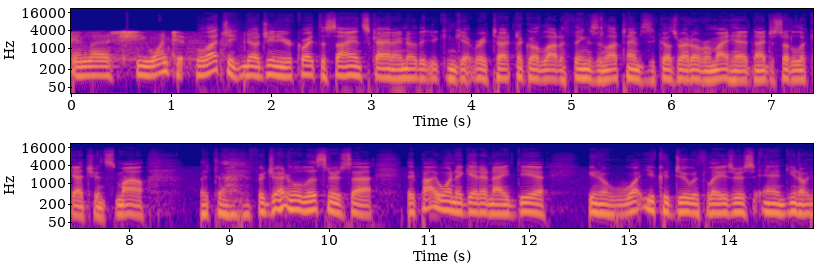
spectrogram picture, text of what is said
unless you want to. Well, actually, no, Gina, you're quite the science guy, and I know that you can get very technical a lot of things, and a lot of times it goes right over my head, and I just sort of look at you and smile. But uh, for general listeners, uh, they probably want to get an idea, you know, what you could do with lasers, and you know,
